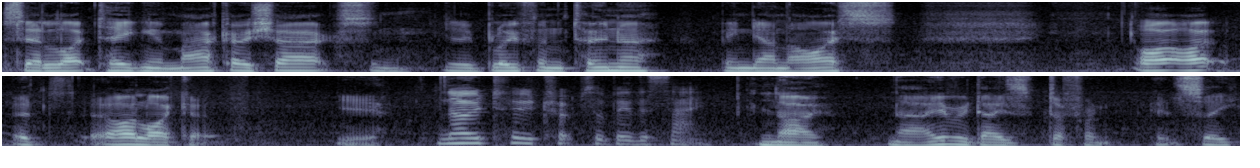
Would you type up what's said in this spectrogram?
satellite tagging of mako sharks and you know, bluefin tuna, been down the ice. I I, it's, I like it. Yeah. No two trips would be the same. No, no. Every day's different at sea.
